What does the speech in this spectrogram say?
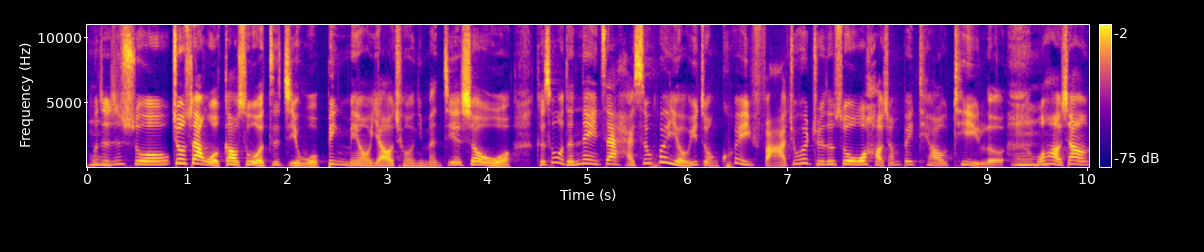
或者是说，就算我告诉我自己，我并没有要求你们接受我，可是我的内在还是会有一种匮乏，就会觉得说我好像被挑剔了，我好像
